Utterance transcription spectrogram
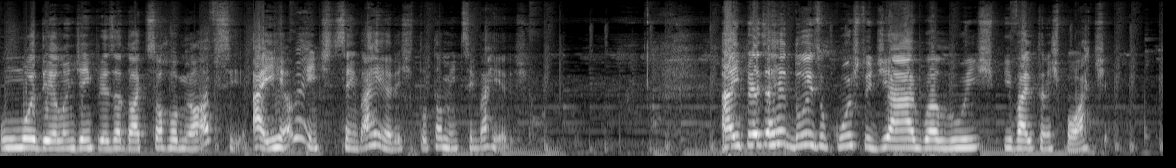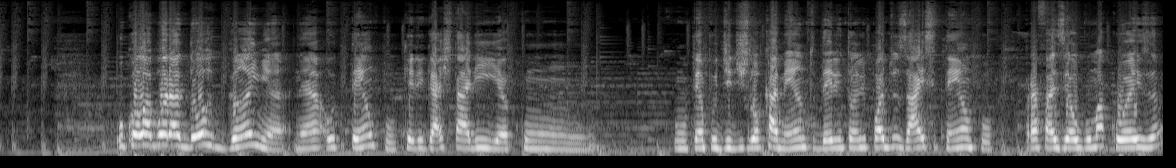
um modelo onde a empresa adote só home office, aí realmente sem barreiras, totalmente sem barreiras. A empresa reduz o custo de água, luz e vale transporte. O colaborador ganha né, o tempo que ele gastaria com um tempo de deslocamento dele, então ele pode usar esse tempo para fazer alguma coisa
